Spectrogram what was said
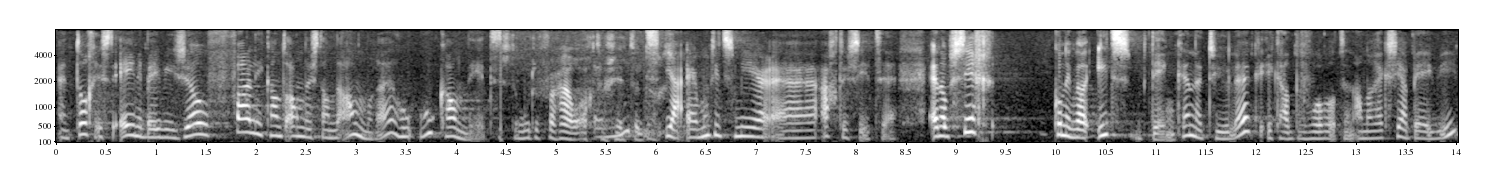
En toch is de ene baby zo falikant anders dan de andere. Hoe, hoe kan dit? Dus er moet een verhaal achter zitten. Iets- ja, er moet iets meer eh, achter zitten. En op zich kon ik wel iets bedenken natuurlijk. Ik had bijvoorbeeld een anorexia baby.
